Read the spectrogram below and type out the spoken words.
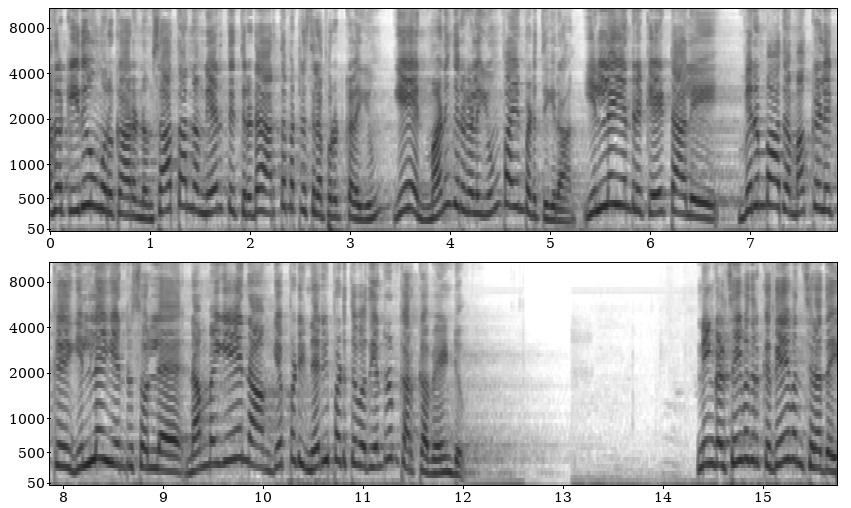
அதற்கு இதுவும் ஒரு காரணம். சாத்தான் நம் நேரத்தை திருட அர்த்தமற்ற சில பொருட்களையும் ஏன் மனிதர்களையும் பயன்படுத்துகிறான்? இல்லை என்று கேட்டாலே விரும்பாத மக்களுக்கு இல்லை என்று சொல்ல நம்மையே நாம் எப்படி நெறிப்படுத்துவது என்றும் கற்க வேண்டும். நீங்கள் செய்வதற்கு தேவன் சிலதை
